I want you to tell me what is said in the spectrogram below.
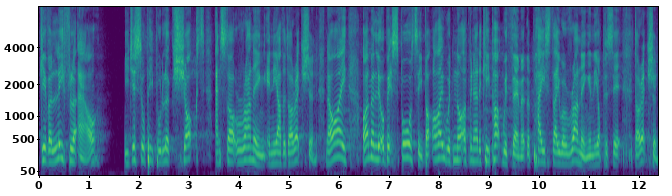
give a leaflet out, you just saw people look shocked and start running in the other direction. Now, I, I'm a little bit sporty, but I would not have been able to keep up with them at the pace they were running in the opposite direction.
